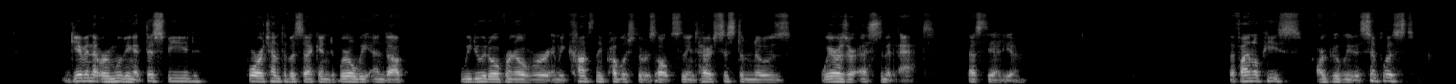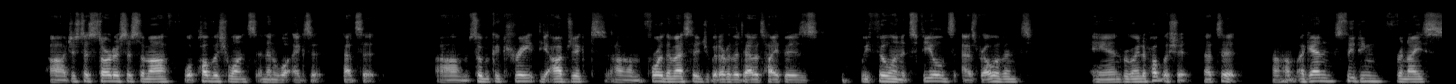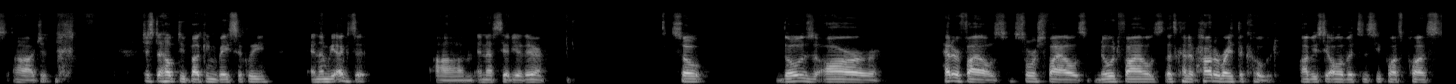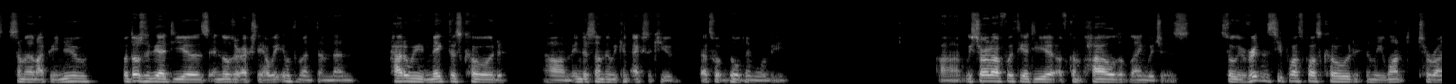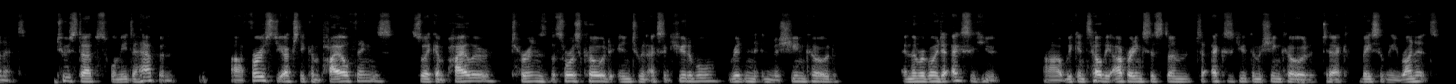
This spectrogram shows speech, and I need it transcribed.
given that we're moving at this speed for a 10th of a second, where will we end up? We do it over and over and we constantly publish the results so the entire system knows where is our estimate at. That's the idea. the final piece, arguably the simplest, uh, just to start our system off, we'll publish once and then we'll exit. That's it. Um, so we could create the object um, for the message, whatever the data type is. We fill in its fields as relevant, and we're going to publish it. That's it. Um, again, sleeping for nice, uh, just, just to help debugging basically, and then we exit. Um, and that's the idea there. So those are header files, source files, node files. That's kind of how to write the code. Obviously, all of it's in C++. Some of them might be new, but those are the ideas, and those are actually how we implement them then. How do we make this code um, into something we can execute? That's what building will be. Uh, we start off with the idea of compiled languages. So we've written C++ code and we want to run it. Two steps will need to happen. Uh, first, you actually compile things. So a compiler turns the source code into an executable written in machine code. And then we're going to execute. Uh, we can tell the operating system to execute the machine code to basically run it.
